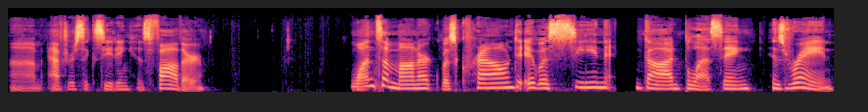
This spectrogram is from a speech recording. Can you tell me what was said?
um, after succeeding his father. Once a monarch was crowned, it was seen God blessing his reign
